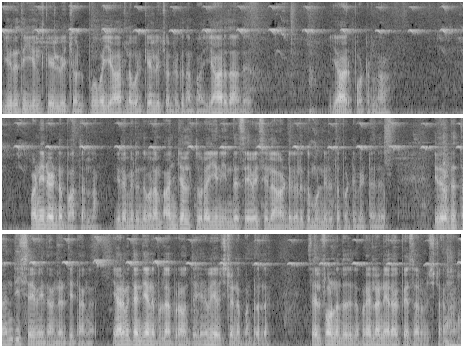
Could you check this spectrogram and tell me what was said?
இறுதியில் கேள்வி சொல். பூவையாரில் ஒரு கேள்வி சொல் இருக்குதான்ப்பா யார் தான் அது? யார் போட்டுடலாம்? பன்னிரெண்டும் பார்த்துடலாம். இடமிருந்து வளம் அஞ்சல் துறையின் இந்த சேவை சில ஆண்டுகளுக்கு முன் நிறுத்தப்பட்டு விட்டது. இது வந்து தந்தி சேவை தான். நிறுத்திட்டாங்க. யாருமே தந்தி அனுப்பல. அப்புறம் தேவையை வச்சுட்டு என்ன பண்ணுறது செல்ஃபோன் வந்ததுக்கப்புறம் எல்லாம் நேராக பேச ஆரம்பிச்சிட்டாங்க.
